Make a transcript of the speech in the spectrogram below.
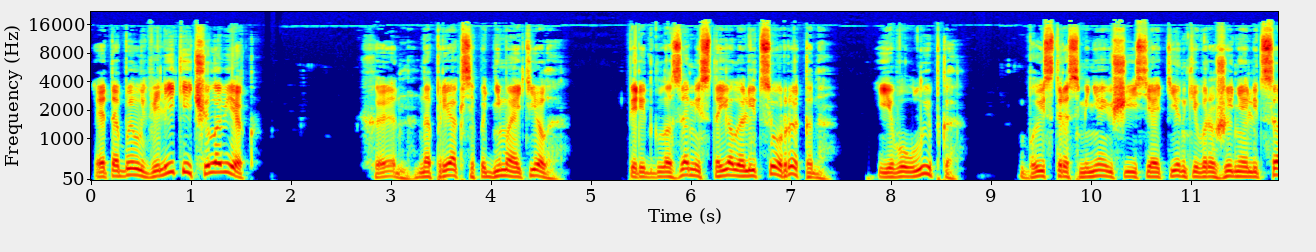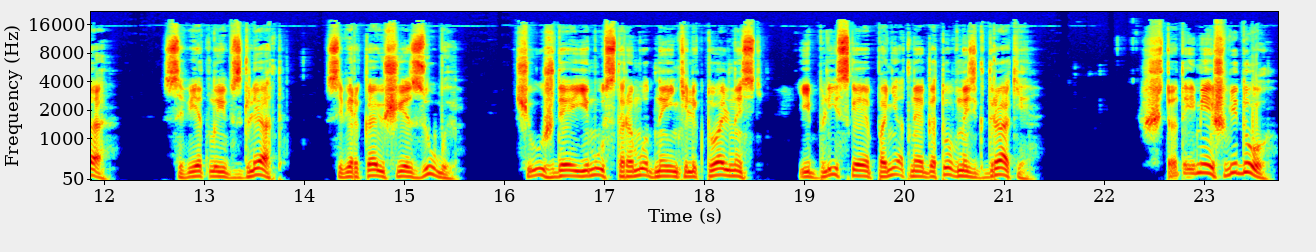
это был великий человек!» Хэн напрягся, поднимая тело. Перед глазами стояло лицо Рэкона, его улыбка, быстро сменяющиеся оттенки выражения лица, светлый взгляд, сверкающие зубы, чуждая ему старомодная интеллектуальность и близкая понятная готовность к драке. «Что ты имеешь в виду?»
